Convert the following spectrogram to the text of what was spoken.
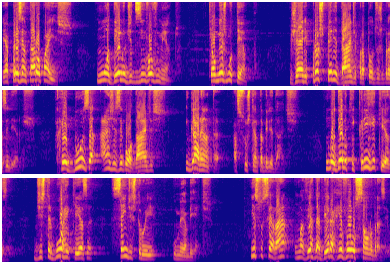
é apresentar ao país um modelo de desenvolvimento que, ao mesmo tempo, gere prosperidade para todos os brasileiros, reduza as desigualdades e garanta a sustentabilidade. Um modelo que crie riqueza distribua a riqueza sem destruir o meio ambiente. Isso será uma verdadeira revolução no Brasil.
